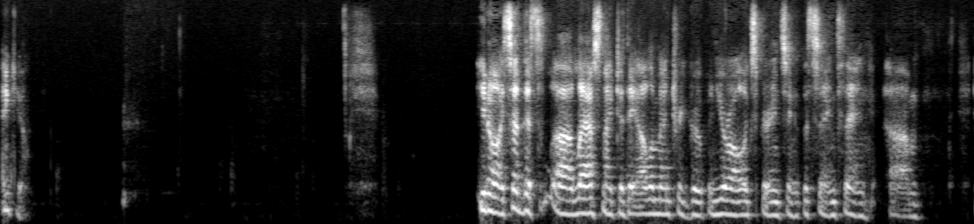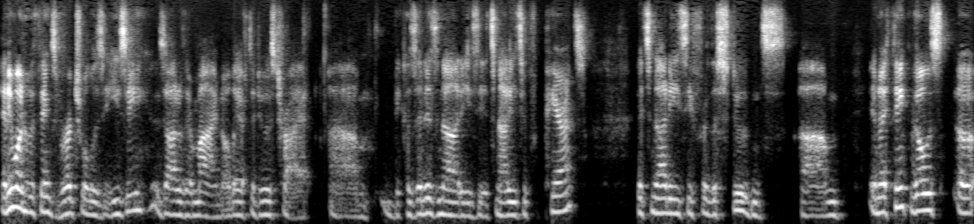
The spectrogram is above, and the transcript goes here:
Thank you. You know, I said this uh, last night to the elementary group, and you're all experiencing the same thing. Um, anyone who thinks virtual is easy is out of their mind. All they have to do is try it um, because it is not easy. It's not easy for parents, it's not easy for the students. Um, and I think those uh,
